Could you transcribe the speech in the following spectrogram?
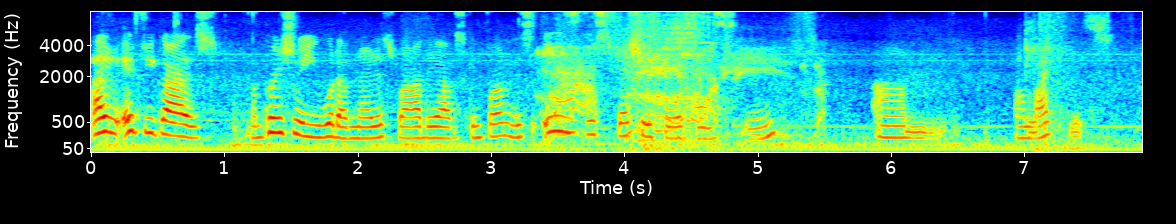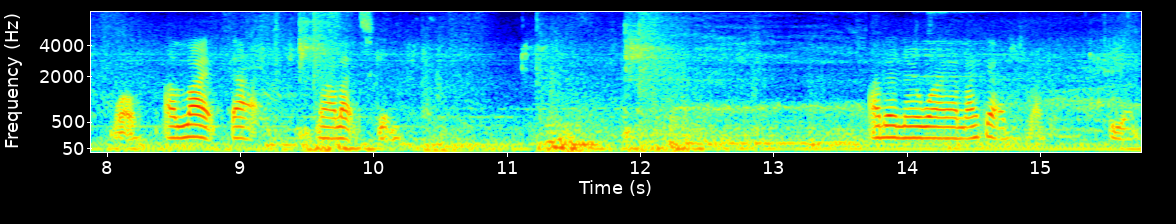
I, if you guys, I'm pretty sure you would have noticed, but I do have skin for him. This is the Special Forces skin. Um, I like this. Well, I like that. I like the skin. I don't know why I like it. I just like it. Yeah. Ahoy! Mm, mm, mm, mm, mm, mm.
